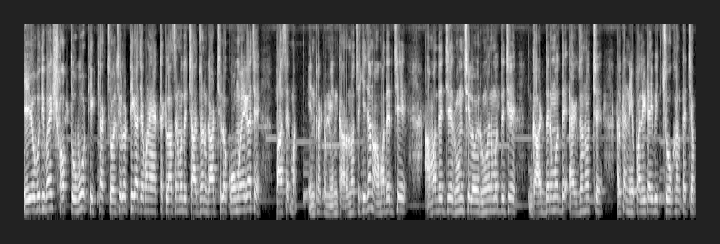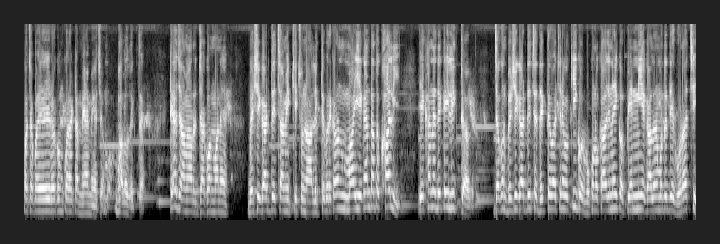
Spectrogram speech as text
এই অবধি ভাই সব তবুও ঠিকঠাক চলছিল। ঠিক আছে মানে একটা ক্লাসের মধ্যে চারজন গার্ড ছিল, কম হয়ে গেছে। পাশের মানে ইনফ্যাক্ট মেন কারণ হচ্ছে কি জানো? আমাদের যে আমাদের যে রুম ছিল, ওই রুমের মধ্যে যে গার্ডদের মধ্যে একজন হচ্ছে হালকা নেপালি টাইপের চোখ হালকা চাপা চাপা এরকম করে একটা ম্যাম হয়েছে ভালো দেখতে। ঠিক আছে, আমার যখন মানে বেশি গার্ড দিচ্ছে, আমি কিছু না লিখতে পারি। কারণ মাই এখানটা তো খালি। এখানে দেখেই লিখতে হবে। যখন বেশি গার্ড দিচ্ছে, দেখতে পাচ্ছি না কি করব? কোনো কাজ নেই পেন নিয়ে গালের মধ্যে দিয়ে ঘোরাচ্ছি।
